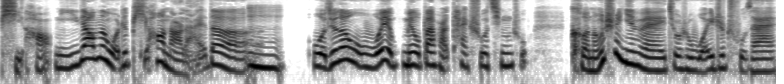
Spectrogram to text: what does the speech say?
癖好。你一定要问我这癖好哪来的？嗯，我觉得我也没有办法太说清楚。可能是因为就是我一直处在，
